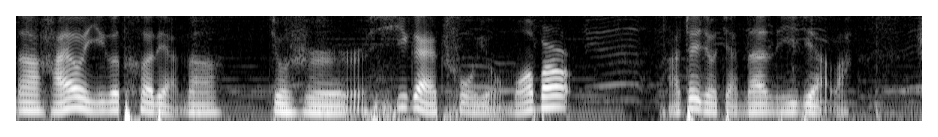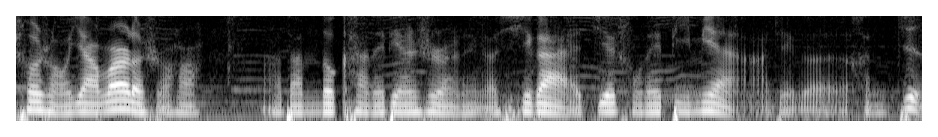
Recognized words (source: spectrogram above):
那还有一个特点呢，就是膝盖处有磨包啊，这就简单理解了。车手压弯的时候，啊，咱们都看那电视，那个膝盖接触那地面啊，这个很近，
